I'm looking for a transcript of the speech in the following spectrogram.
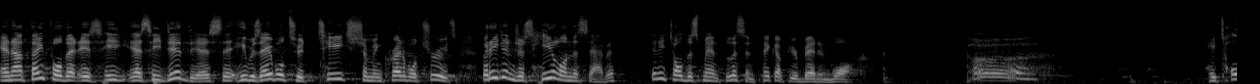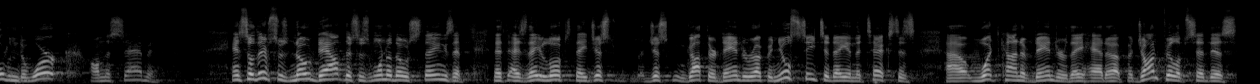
And I'm thankful that as he, as he did this, that he was able to teach some incredible truths. But he didn't just heal on the Sabbath. Then he told this man, listen, pick up your bed and walk. He told him to work on the Sabbath. And so this was no doubt, this is one of those things that, that as they looked, they just, just got their dander up. And you'll see today in the text is uh, what kind of dander they had up. But John Phillips said this,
